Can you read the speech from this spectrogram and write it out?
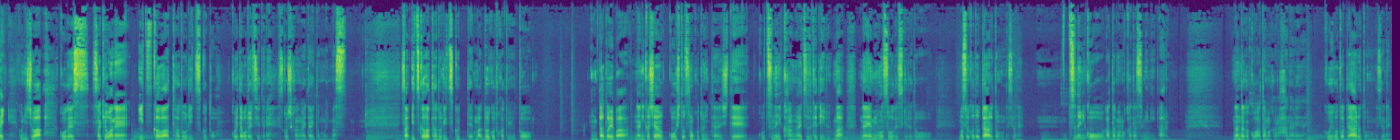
はい、こんにちは、こうです。さあ今日はね、いつかはたどり着くと、こういったことについてね、少し考えたいと思います。さあ、いつかはたどり着くって、まあどういうことかというと、うん例えば何かしらこう一つのことに対して、こう常に考え続けている。まあ悩みもそうですけれど、まあそういうことってあると思うんですよね。うん、常にこう頭の片隅にある。なんだかこう頭から離れない。こういうことってあると思うんですよね。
